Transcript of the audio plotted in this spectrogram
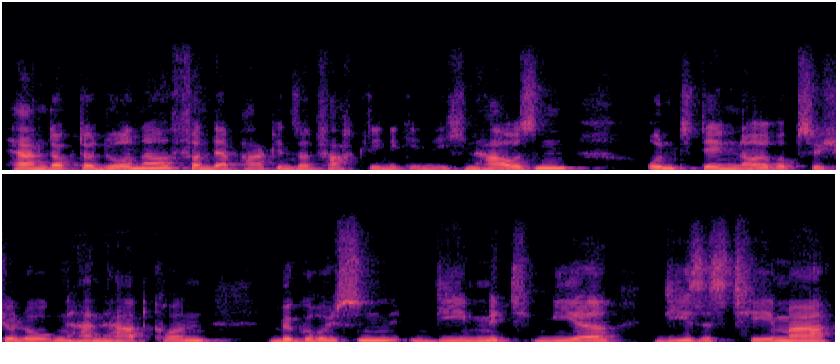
Herrn Dr. Durner von der Parkinson-Fachklinik in Ichenhausen und den Neuropsychologen Herrn Hertkorn begrüßen, die mit mir dieses Thema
